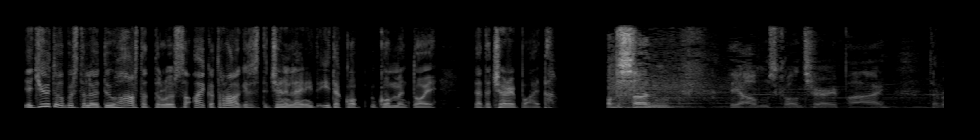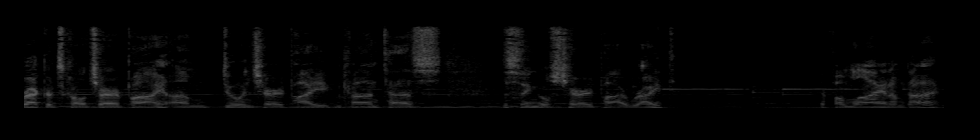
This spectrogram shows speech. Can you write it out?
Ja YouTubesta löytyy haastattelu, jossa aika traagisesti Johnny Lane itse kommentoi tätä Cherry Pieta. All of a sudden, the album's called Cherry Pie. The record's called Cherry Pie. I'm doing cherry pie eating contests. The single's Cherry Pie, right? If I'm lying, I'm dying.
